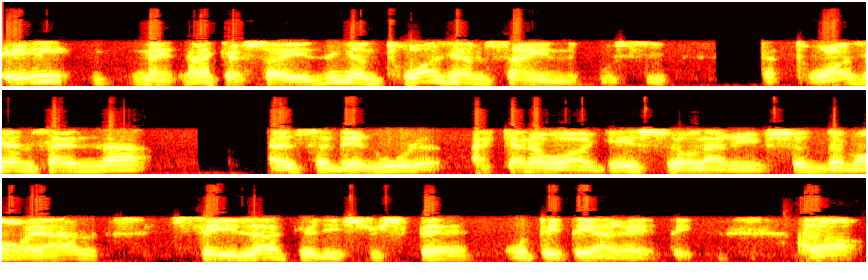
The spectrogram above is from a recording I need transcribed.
Et maintenant que ça est dit, il y a une troisième scène aussi. Cette troisième scène-là, elle se déroule à Kanawagé, sur la rive sud de Montréal. C'est là que les suspects ont été arrêtés. Alors,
